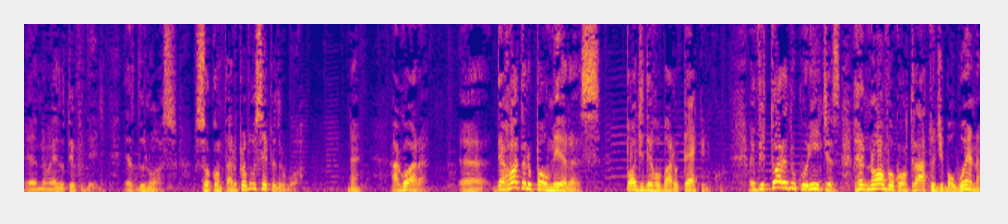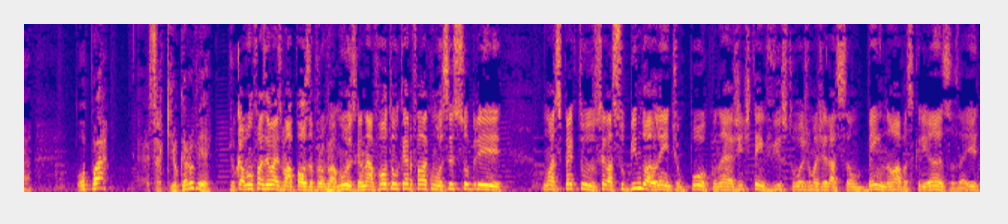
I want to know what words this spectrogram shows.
É, não é do tempo dele, é do nosso. Só contaram para você, Pedro Bó, né? Agora, ah, derrota do Palmeiras pode derrubar o técnico? A vitória do Corinthians renova o contrato de Balbuena? Opa, essa aqui eu quero ver. Juca, vamos fazer mais uma pausa para ouvir Vamos. música. Na volta eu quero falar com você sobre um aspecto, sei lá, subindo a lente um pouco, né? A gente tem visto hoje uma geração bem nova, as crianças aí,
